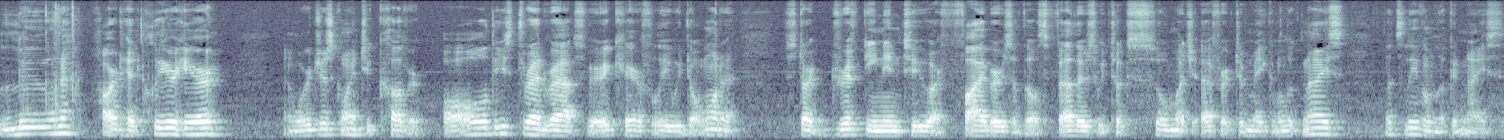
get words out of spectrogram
loon hardhead clear here. And we're just going to cover all these thread wraps very carefully. We don't want to start drifting into our fibers of those feathers. We took so much effort to make them look nice. Let's leave them looking nice.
